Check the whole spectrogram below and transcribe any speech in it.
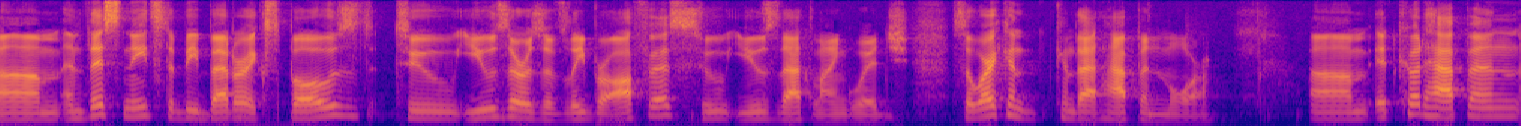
Um, and this needs to be better exposed to users of LibreOffice who use that language. So where can can that happen more? Um, it could happen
